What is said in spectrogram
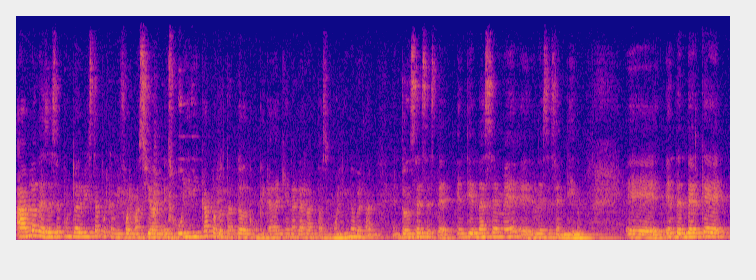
Hablo desde ese punto de vista porque mi formación es jurídica, por lo tanto, como que cada quien agarra para su molino, ¿verdad? Entonces, este, entiéndaseme eh, en ese sentido. Eh, entender que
